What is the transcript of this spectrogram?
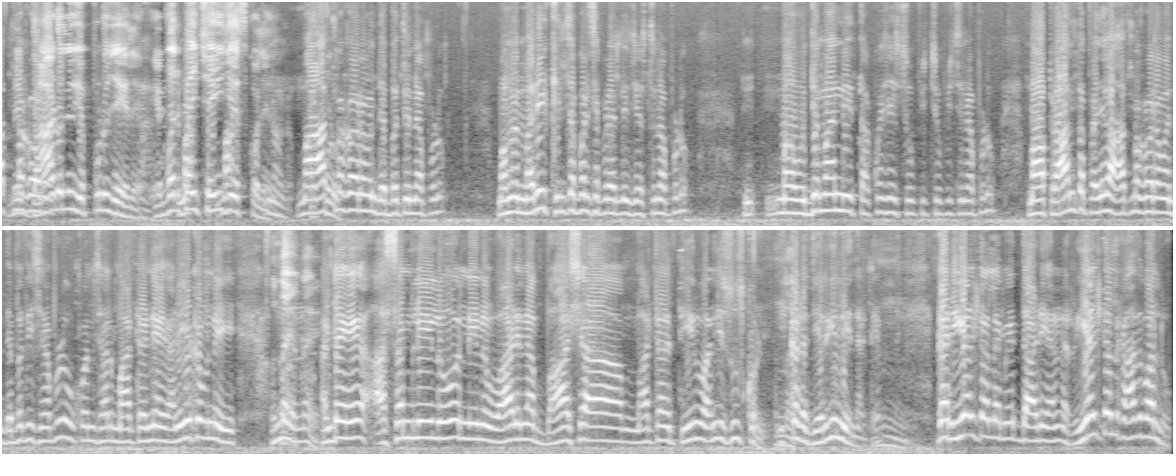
ఆత్మగౌరవం దాడులు ఎప్పుడు చేయలేదు. ఎవరిపై చేయి చేసుకోలేదు. మా? ఆత్మగౌరవం దెబ్బతిన్నప్పుడు మమ్మల్ని మరీ కించపరిచే ప్రయత్నం చేస్తున్నప్పుడు మ్, ఉద్యమాన్ని తక్కువ చేసి చూపి చూపించినప్పుడు మా ప్రాంత ప్రజల ఆత్మగౌరవం దెబ్బతీసినప్పుడు కొన్నిసార్లు మాట్లాడిన అనేక ఉన్నాయి. ఉన్నాయి, ఉన్నాయి. అంటే అసెంబ్లీలో నేను వాడిన భాష మాట్లాడిన తీరు అన్ని చూసుకోండి. ఇక్కడ జరిగింది ఏంటంటే ఇంకా రియల్టర్ల మీద దాడి అన్న రియల్టర్లు కాదు వాళ్ళు.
